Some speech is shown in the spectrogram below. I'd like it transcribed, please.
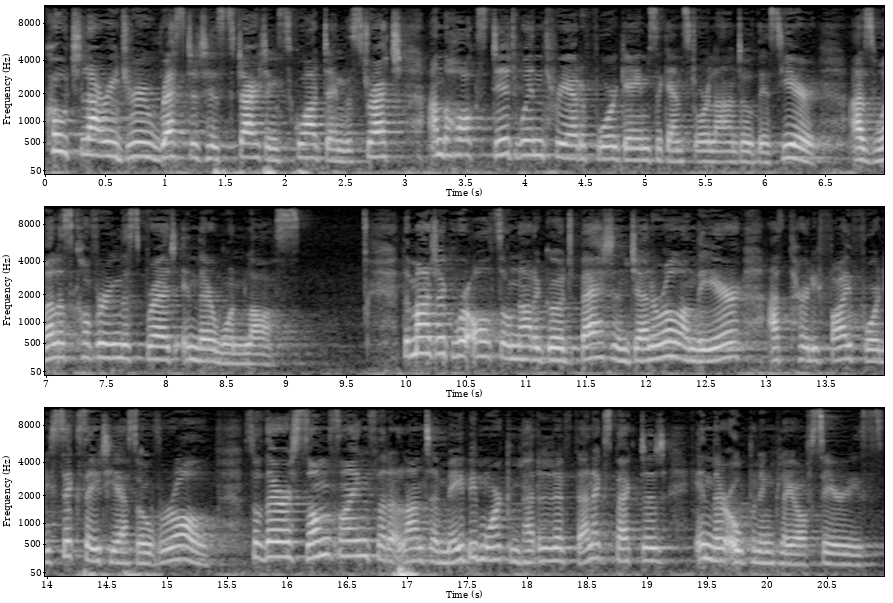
Coach Larry Drew rested his starting squad down the stretch, and the Hawks did win three out of four games against Orlando this year, as well as covering the spread in their one loss. The Magic were also not a good bet in general on the year at 35-46 ATS overall, so there are some signs that Atlanta may be more competitive than expected in their opening playoff series.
